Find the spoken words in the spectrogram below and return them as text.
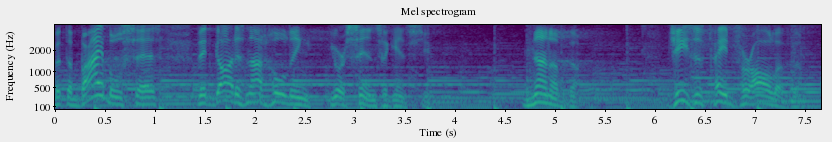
But the Bible says that God is not holding your sins against you. None of them. Jesus paid for all of them.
